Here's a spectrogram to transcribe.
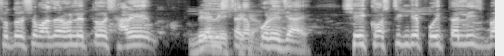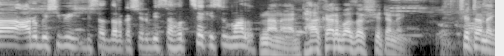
সতেরোশো বাজার হলে তো সাড়ে বিয়াল্লিশ টাকা। পড়ে যায়। সেই কস্টিং দিয়ে পঁয়তাল্লিশ বা আরও বেশি বিচার দরকার। সেটা বিচার হচ্ছে কিছু মাল? না না ঢাকার বাজার সেটা নাই। সেটা নাই।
